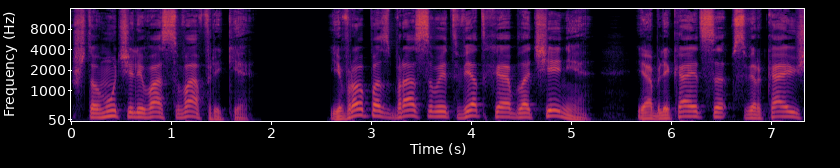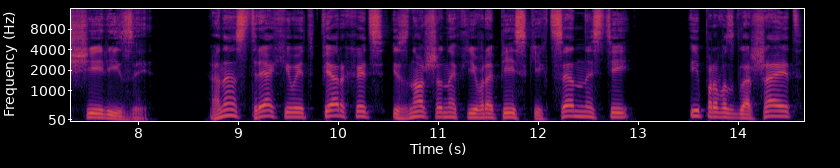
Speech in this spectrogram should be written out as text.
что мучили вас в Африке. Европа сбрасывает ветхое облачение и облекается в сверкающие ризы. Она стряхивает перхоть изношенных европейских ценностей и провозглашает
